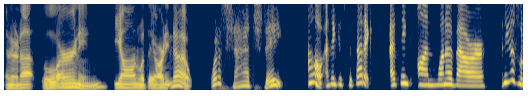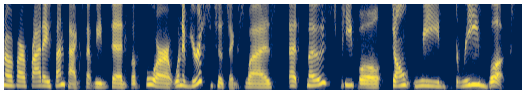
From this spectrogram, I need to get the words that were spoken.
and they're not learning beyond what they already know. What a sad state. Oh, I think it's pathetic. I think on one of our, I think it was one of our Friday fun facts that we did before, one of your statistics was that most people don't read three books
